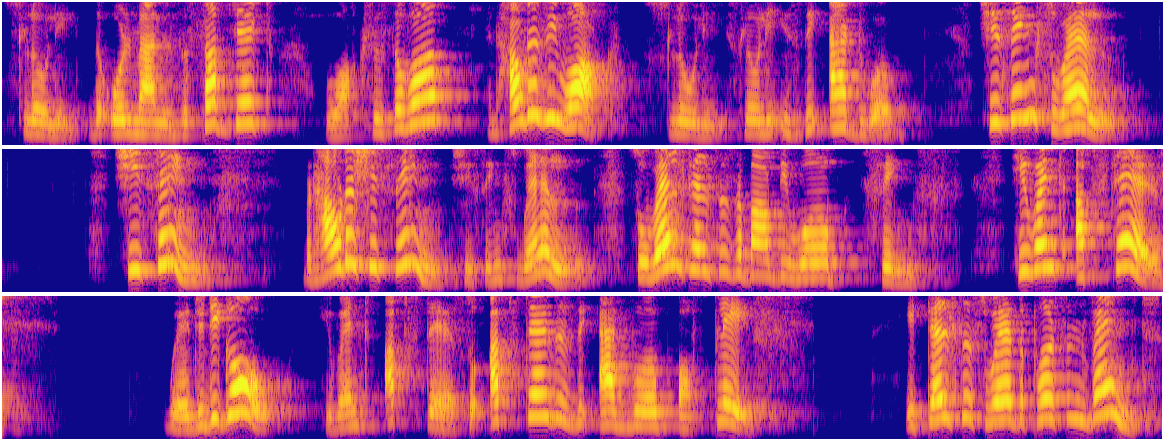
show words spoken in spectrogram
slowly. The old man is the subject, walks is the verb. And how does he walk? Slowly. Slowly is the adverb. She sings well. She sings. But how does she sing? She sings well. So well tells us about the verb sings. He went upstairs. Where did he go? He went upstairs. So upstairs is the adverb of place. It tells us where the person went.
